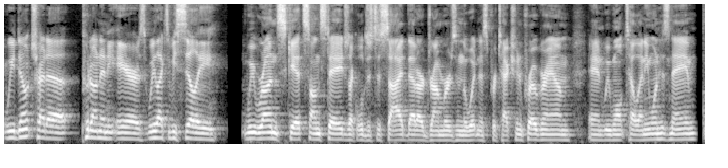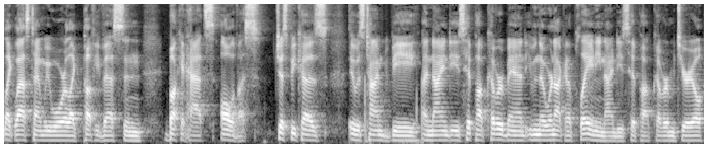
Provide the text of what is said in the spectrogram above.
we don't try to put on any airs. We like to be silly. We run skits on stage, like we'll just decide that our drummer's in the witness protection program and we won't tell anyone his name. Like last time we wore like puffy vests and bucket hats, all of us, just because it was time to be a 90s hip hop cover band, even though we're not going to play any 90s hip hop cover material.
